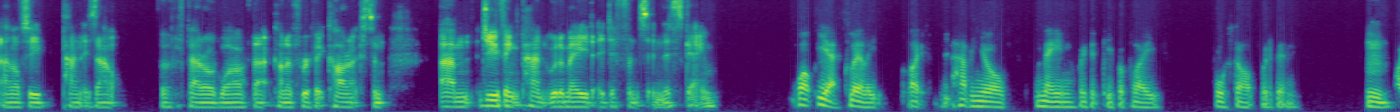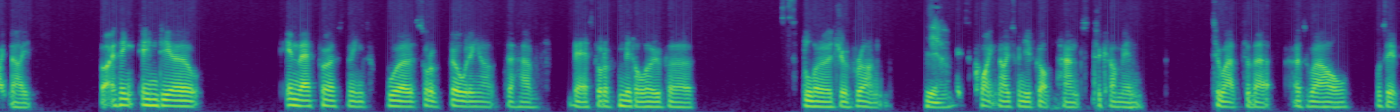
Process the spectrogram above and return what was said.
And obviously, Pant is out for a fair old while of that kind of horrific car accident. Um, do you think Pant would have made a difference in this game? Well, yeah, clearly, like having your main wicketkeeper play full stop would have been Hmm. quite nice. But I think India, in their first innings, were sort of building up to have their sort of middle over splurge of runs. Yeah, It's quite nice when you've got Pant to come in to add to that as well. Was it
